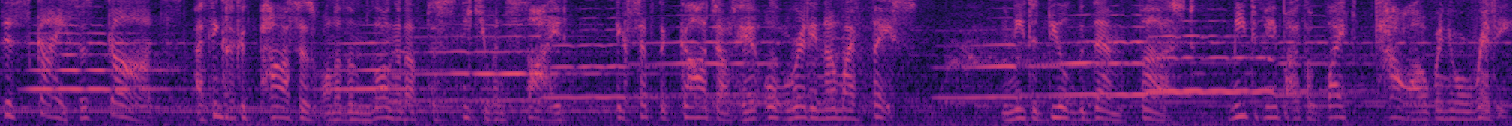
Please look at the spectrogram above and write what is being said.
disguised as guards. I think I could pass as one of them long enough to sneak you inside, except the guards out here already know my face. You need to deal with them first. Meet me by the White Tower when you're ready.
